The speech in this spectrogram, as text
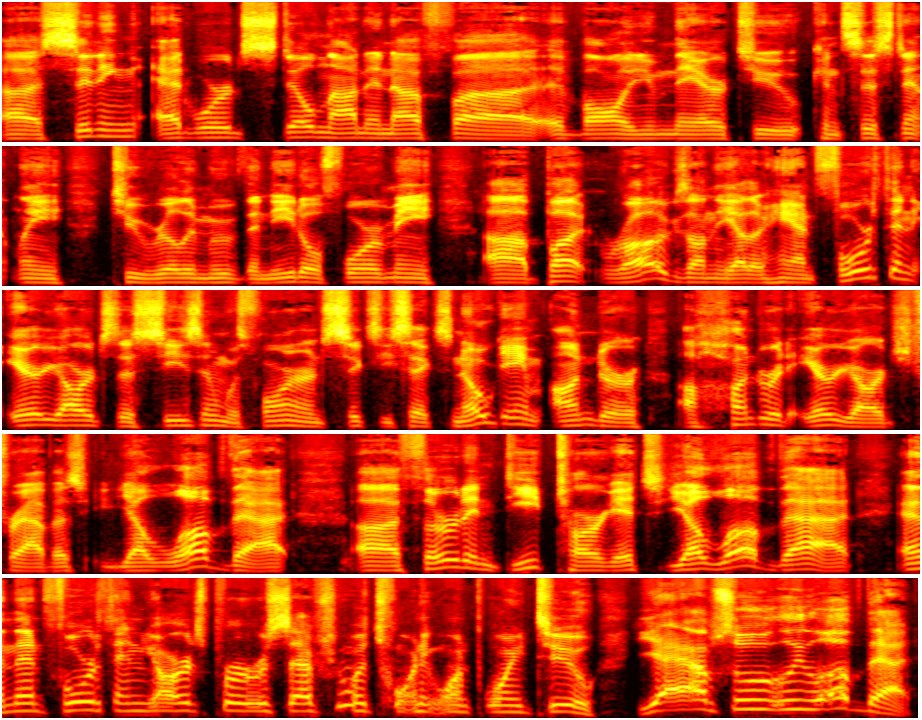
uh, sitting Edwards, still not enough uh, volume there to consistently to really move the needle for me. Uh, but Ruggs, on the other hand, fourth in air yards this season with 466, no game under 100 air yards. Travis, you love that. Uh, third in deep targets, you love that. And then fourth in yards per reception with 21.2. Yeah, absolutely love that.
